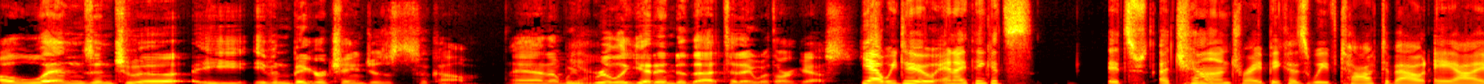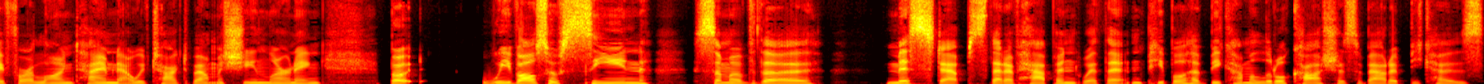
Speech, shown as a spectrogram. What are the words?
a lens into a, a even bigger changes to come. And we yeah. really get into that today with our guest. Yeah, we do. And I think it's it's a challenge, right? Because we've talked about AI for a long time now. We've talked about machine learning, but we've also seen some of the missteps that have happened with it. And people have become a little cautious about it because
